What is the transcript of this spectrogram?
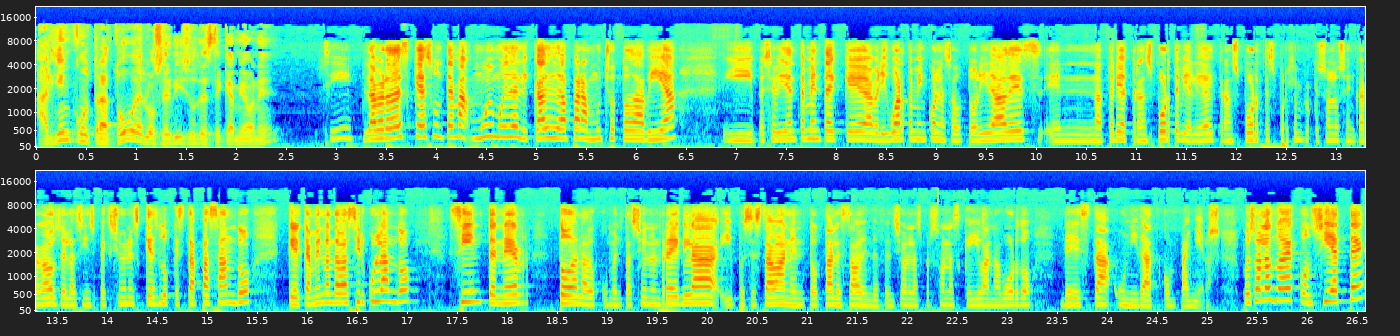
alguien contrató los servicios de este camión, ¿eh? Sí, la verdad es que es un tema muy, muy delicado y da para mucho todavía. Y pues evidentemente hay que averiguar también con las autoridades en materia de transporte, vialidad y transportes, por ejemplo, que son los encargados de las inspecciones, qué es lo que está pasando, que el camión andaba circulando sin tener toda la documentación en regla y pues estaban en total estado de indefensión las personas que iban a bordo de esta unidad, compañeros. Pues son las nueve con siete,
